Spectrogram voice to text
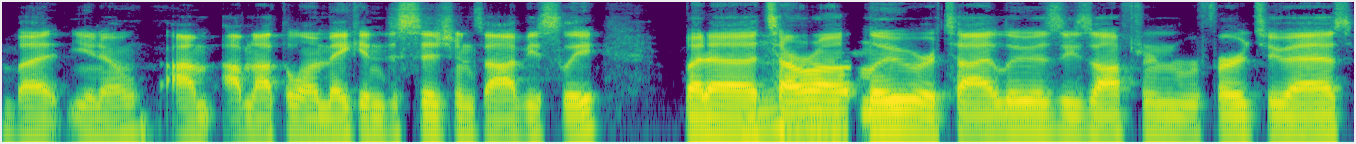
but you know I'm I'm not the one making decisions, obviously. But uh, Mhm. Tyronn Lue or Ty Lue, as he's often referred to as,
